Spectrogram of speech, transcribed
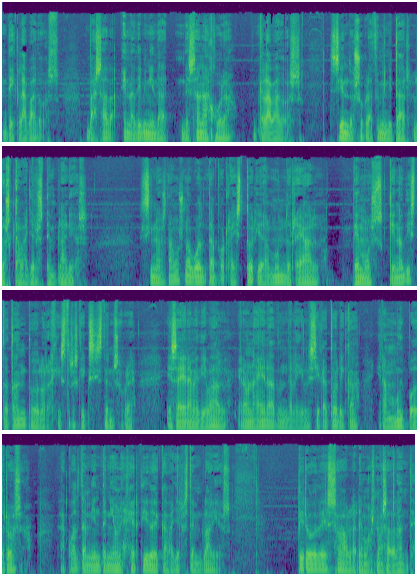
de clavados, basada en la divinidad de San Ágora Clavados, siendo su brazo militar los caballeros templarios. Si nos damos una vuelta por la historia del mundo real, vemos que no dista tanto de los registros que existen sobre esa era medieval era una era donde la Iglesia Católica era muy poderosa, la cual también tenía un ejército de caballeros templarios. Pero de eso hablaremos más adelante,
